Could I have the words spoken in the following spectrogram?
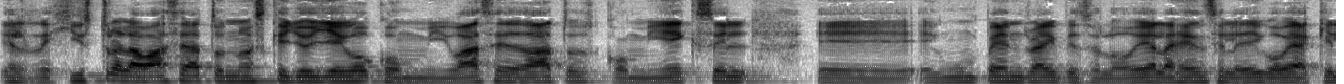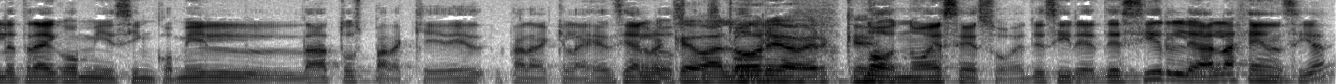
el registro de la base de datos no es que yo llego con mi base de datos, con mi Excel eh, en un pendrive y se lo doy a la agencia y le digo, ve, aquí le traigo mis 5.000 datos para que, para que la agencia los que valore a ver qué. No, no es eso. Es decir, es decirle a la agencia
